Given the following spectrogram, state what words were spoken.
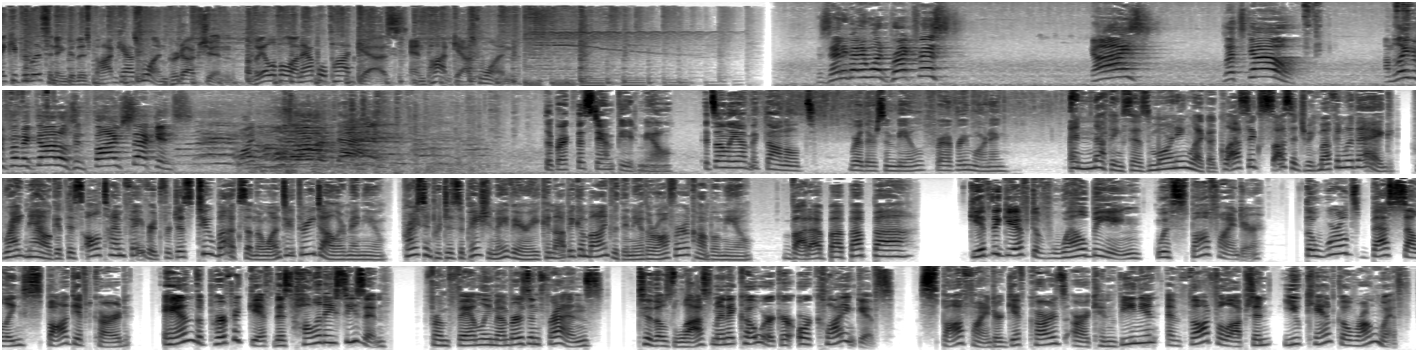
Thank you for listening to this Podcast One production, available on Apple Podcasts and Podcast One. Does anybody want breakfast? Guys, let's go. I'm leaving for McDonald's in five seconds. Why did you start with that? The Breakfast Stampede Meal. It's only at McDonald's, where there's a meal for every morning. And nothing says morning like a classic sausage McMuffin with egg. Right now, get this all-time favorite for just two bucks on the one, two, three dollar menu. Price and participation may vary. Cannot be combined with any other offer or combo meal. Ba da ba ba ba. Give the gift of well-being with Spa Finder, the world's best-selling spa gift card, and the perfect gift this holiday season. From family members and friends to those last-minute coworker or client gifts. Spa Finder gift cards are a convenient and thoughtful option you can't go wrong with.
